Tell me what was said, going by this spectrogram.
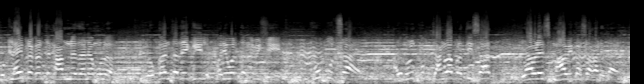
कुठल्याही प्रकारचं काम न झाल्यामुळं लोकांचा देखील परिवर्तनाविषयी खूप उत्साह आहे. आणि म्हणून खूप चांगला प्रतिसाद यावेळेस महाविकास आघाडीला आहे.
